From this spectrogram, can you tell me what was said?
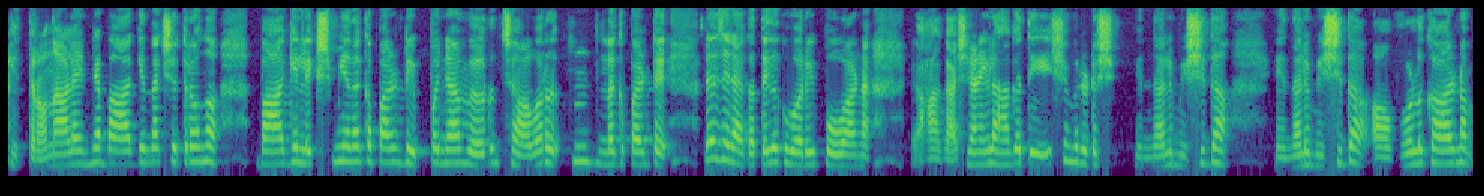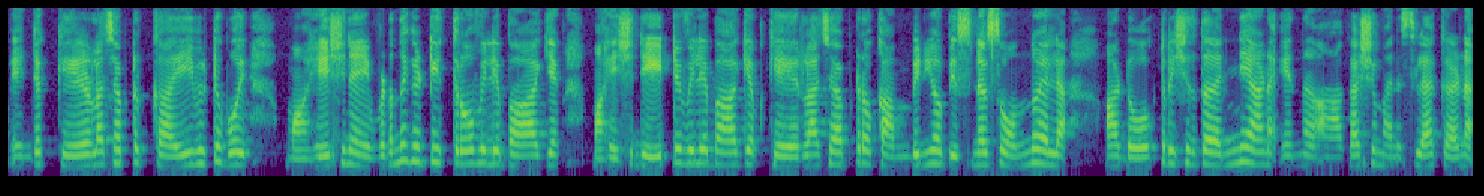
ഇത്രോ നാളെ എന്നെ ഭാഗ്യ നക്ഷത്രം എന്നോ ഭാഗ്യലക്ഷ്മി എന്നൊക്കെ പറഞ്ഞിട്ട് ഇപ്പൊ ഞാൻ വെറും ചവർ എന്നൊക്കെ പറഞ്ഞിട്ട് രചന അകത്തേക്ക് കയറി പോവാണ്. ആകാശനാണെങ്കിൽ ആകെ ദേഷ്യം വരട്ടെ. എന്നാലും ഇഷിത എന്നാലും ഇഷിത അവൾ കാരണം എന്റെ കേരള ചാപ്റ്റർ കൈവിട്ടു പോയി. മഹേഷിനെ എവിടെ നിന്ന് കിട്ടി ഇത്രയും വലിയ ഭാഗ്യം? മഹേഷിന്റെ ഏറ്റവും വലിയ ഭാഗ്യം കേരള ചാപ്റ്ററോ കമ്പനിയോ ബിസിനസ്സോ ഒന്നുമല്ല. ആ ഡോക്ടർ ഇഷിത തന്നെയാണ് എന്ന് ആകാശം മനസ്സിലാക്കാണ്.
